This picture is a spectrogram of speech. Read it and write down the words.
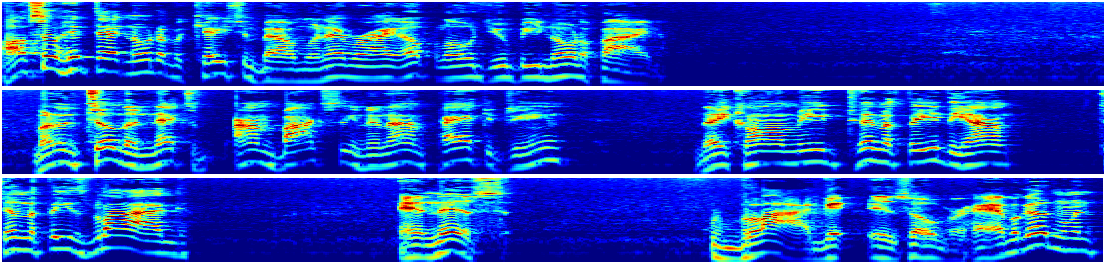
Also hit that notification bell whenever I upload, you'll be notified. But until the next unboxing and unpackaging, they call me Timothy, the Timothy's Vlog. And this vlog is over. Have a good one.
